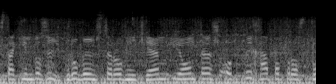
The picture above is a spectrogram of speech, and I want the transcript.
z takim dosyć grubym sterownikiem i on też odpycha po prostu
